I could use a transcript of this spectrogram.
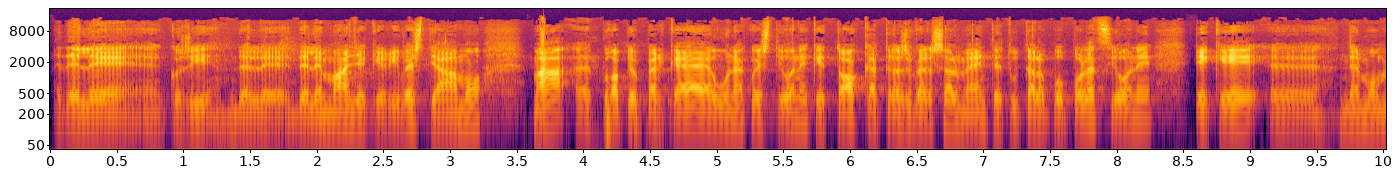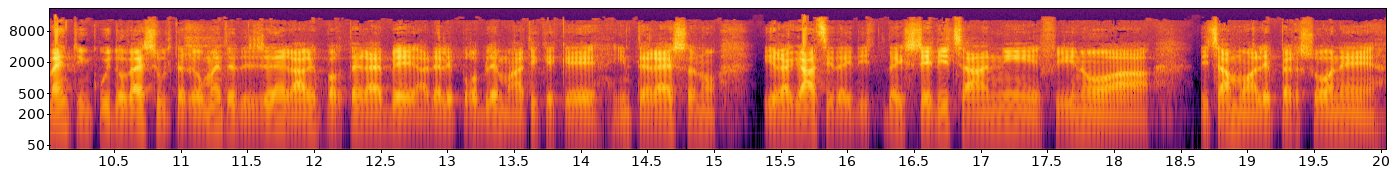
delle, così, delle, delle, maglie che rivestiamo, ma eh, proprio perché è una questione che tocca trasversalmente tutta la popolazione e che eh, nel momento in cui dovesse ulteriormente degenerare porterebbe a delle problematiche che interessano i ragazzi dai, dai 16 anni fino a diciamo, alle persone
